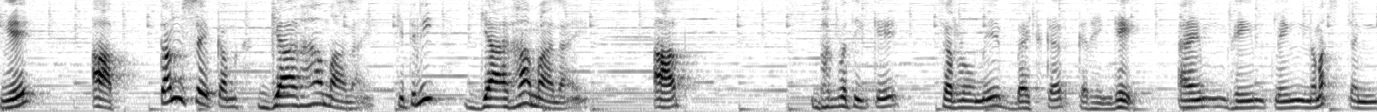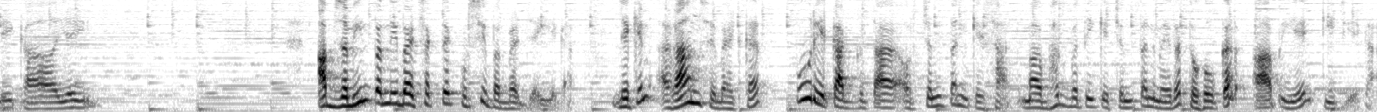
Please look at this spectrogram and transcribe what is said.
किए आप कम से कम 11 मालाएँ, कितनी? 11 मालाएँ आप भगवती के चरणों में बैठकर करेंगे। ऐम ह्रीम क्लीं नमश्चंडिकाय आप ज़मीन पर नहीं बैठ सकते, कुर्सी पर बैठ जाइएगा। लेकिन आराम से बैठकर पूरी एकाग्रता और चिंतन के साथ, माँ भगवती के चिंतन में रत होकर आप ये कीजिएगा।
